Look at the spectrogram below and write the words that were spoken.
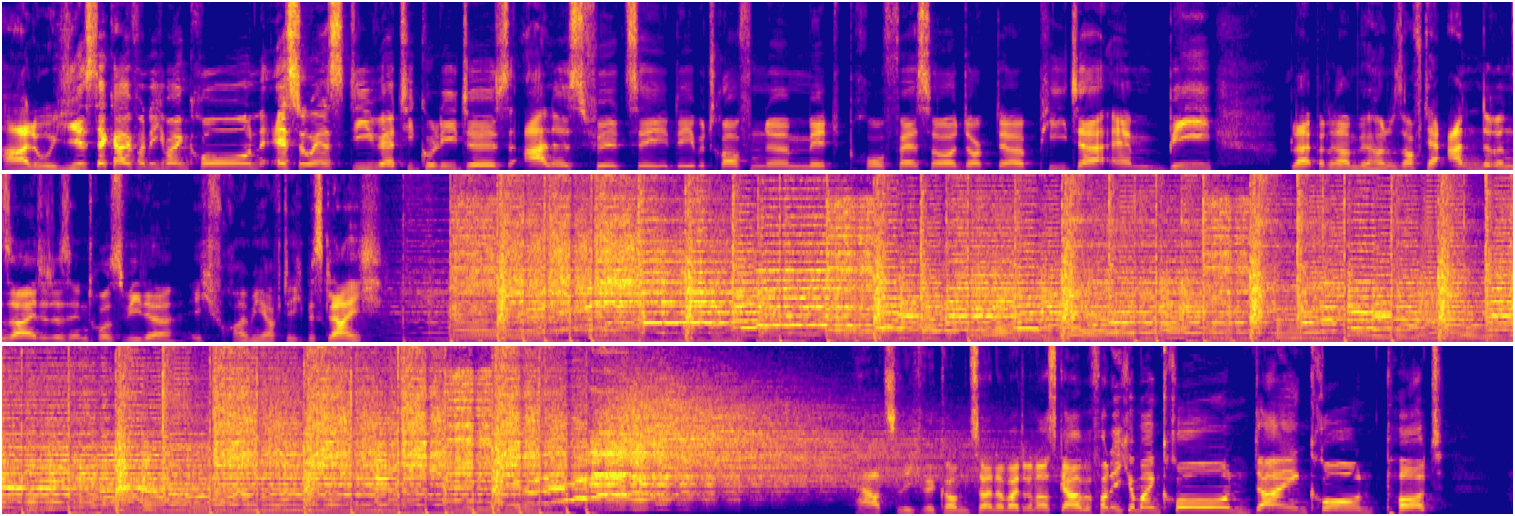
Hallo, hier ist der Kai von Ich mein Kron, SOS Divertikulitis, alles für CED-Betroffene mit Professor Dr. Peter MB. Bleibt dran, wir hören uns auf der anderen Seite des Intros wieder. Ich freue mich auf dich. Bis gleich. Herzlich willkommen zu einer weiteren Ausgabe von Ich und mein Kron, dein Kronpott.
